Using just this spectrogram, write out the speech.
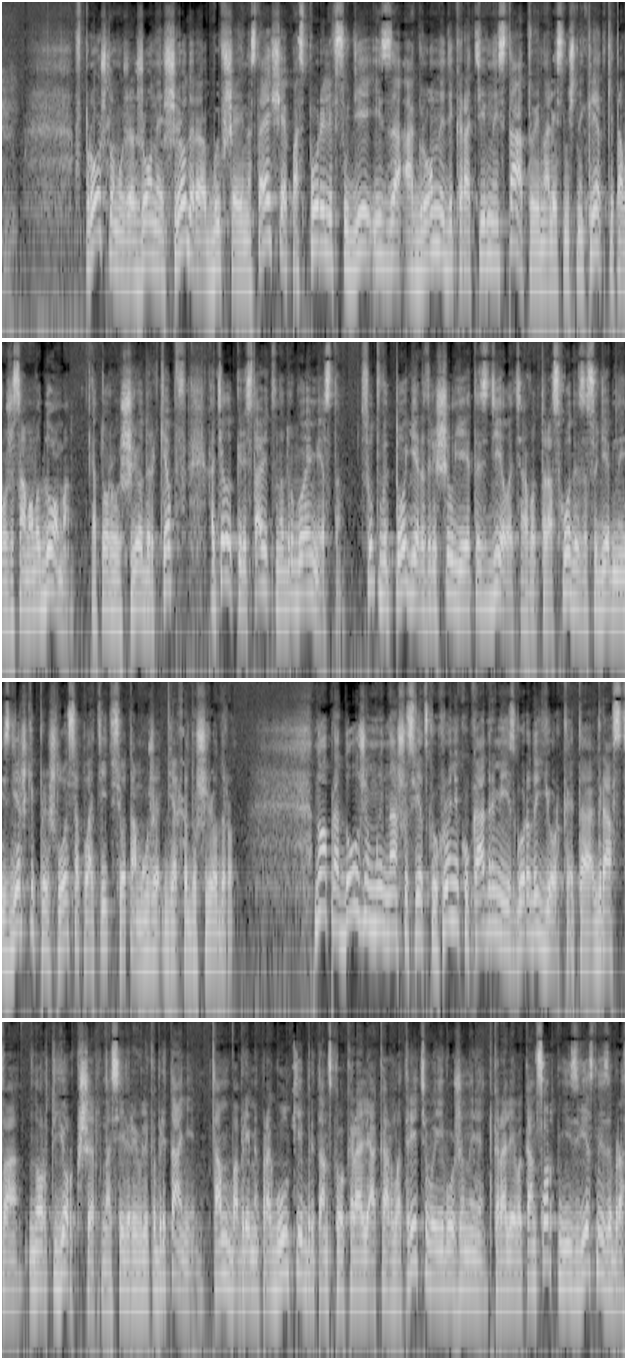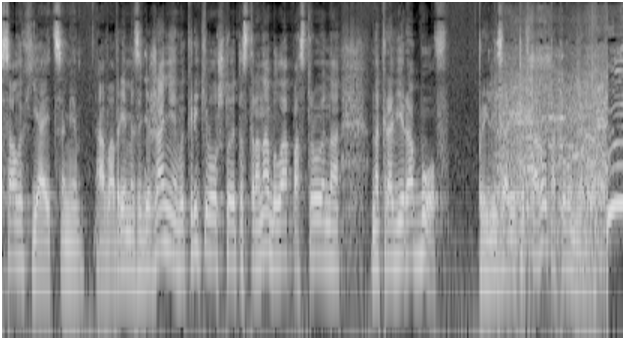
В прошлом уже жены Шредера, бывшая и настоящая, поспорили в суде из-за огромной декоративной статуи на лестничной клетке того же самого дома, которую Шредер Кепф хотела переставить на другое место. Суд в итоге разрешил ей это сделать, а вот расходы за судебные издержки пришлось оплатить все тому же Герхарду Шредеру. Ну а продолжим мы нашу светскую хронику кадрами из города Йорк. Это графство Норт-Йоркшир на севере Великобритании. Там во время прогулки британского короля Карла III и его жены королевы-консорт неизвестный забросал их яйцами. А во время задержания выкрикивал, что эта страна была построена на крови рабов. При Елизавете II такого не было.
